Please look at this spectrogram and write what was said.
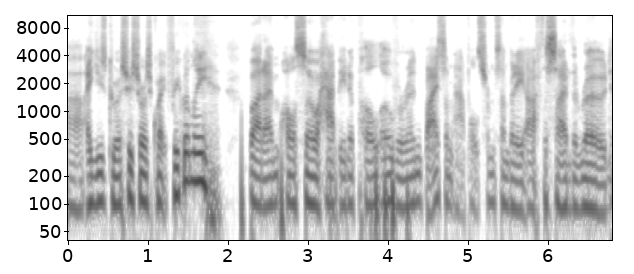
Uh, I use grocery stores quite frequently, but I'm also happy to pull over and buy some apples from somebody off the side of the road.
